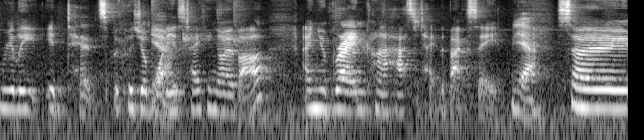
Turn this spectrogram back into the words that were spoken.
really intense because your body Yeah. is taking over, and your brain kind of has to take the back seat. Yeah. So.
